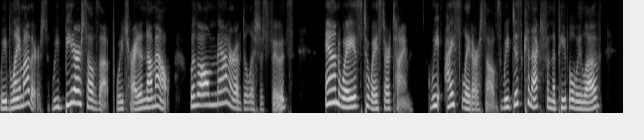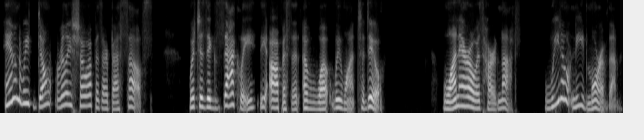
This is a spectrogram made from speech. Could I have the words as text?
we blame others. We beat ourselves up. We try to numb out with all manner of delicious foods and ways to waste our time. We isolate ourselves. We disconnect from the people we love, and we don't really show up as our best selves, which is exactly the opposite of what we want to do. One arrow is hard enough. We don't need more of them.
